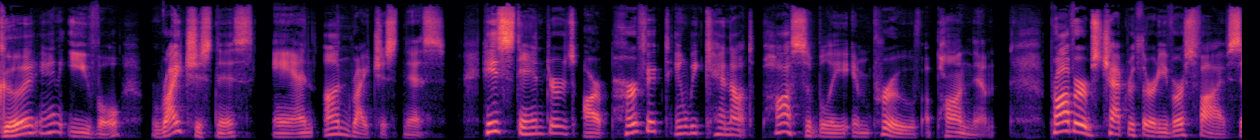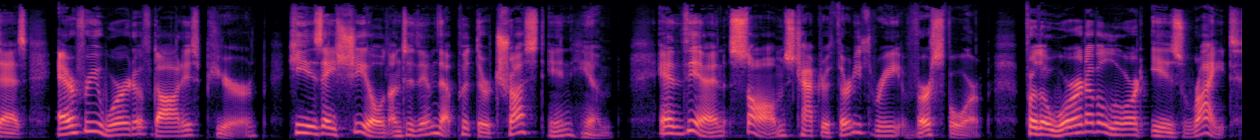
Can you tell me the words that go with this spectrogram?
good and evil, righteousness and unrighteousness. His standards are perfect and we cannot possibly improve upon them. Proverbs chapter 30 verse 5 says, "Every word of God is pure; he is a shield unto them that put their trust in him." And then Psalms chapter 33 verse 4, "For the word of the Lord is right,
